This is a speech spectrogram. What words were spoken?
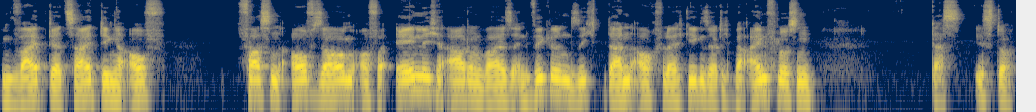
im Vibe der Zeit Dinge auffassen, aufsaugen, auf ähnliche Art und Weise entwickeln, sich dann auch vielleicht gegenseitig beeinflussen. Das ist doch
